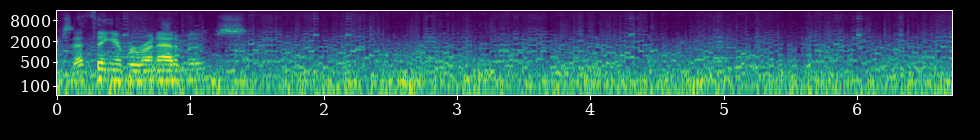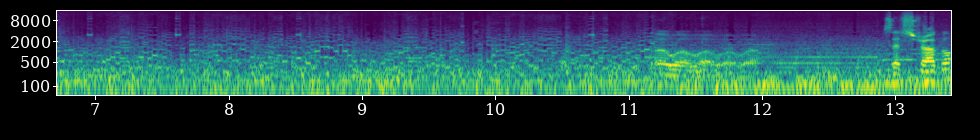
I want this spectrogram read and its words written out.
Does that thing ever run out of moves? Is that struggle?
